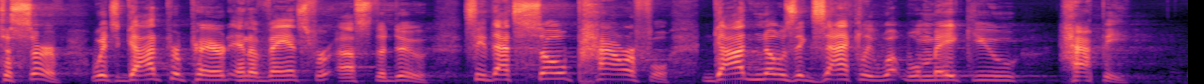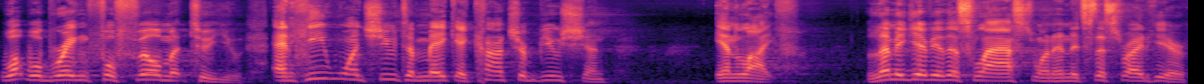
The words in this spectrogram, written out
to serve, which God prepared in advance for us to do. See, that's so powerful. God knows exactly what will make you happy, what will bring fulfillment to you. And He wants you to make a contribution in life. Let me give you this last one, and it's this right here.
